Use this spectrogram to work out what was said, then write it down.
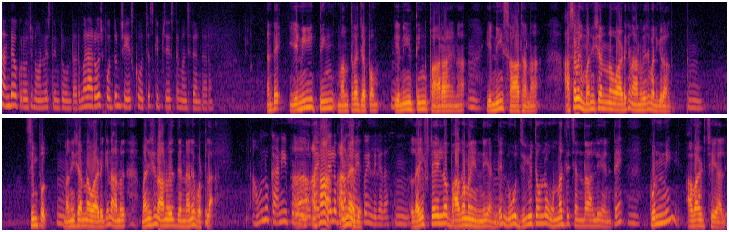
సండే ఒక రోజు నాన్ వెజ్ తింటూ ఉంటారు. మరి ఆ రోజు పొద్దున్న చేసుకోవచ్చా స్కిప్ చేస్తే మంచిది అంటారా? అంటే ఎనీథింగ్ మంత్ర జపం ఎనీథింగ్ పారాయణ ఎనీ సాధన అసలు మనిషి అన్న వాడికి నాన్ వెజ్ పనికిరాదు. సింపుల్. మనిషి అన్న వాడికి నాన్ వెజ్ మనిషి నాన్ వెజ్ తినడానికి పొట్ల అవును కానీ ఇప్పుడు లైఫ్ స్టైల్లో భాగం అన్నది. అయిపోయింది కదా. ఉమ్, లైఫ్ స్టైల్లో భాగమైంది అంటే నువ్వు జీవితంలో ఉన్నతి చెందాలి అంటే కొన్ని అవాయిడ్ చేయాలి.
